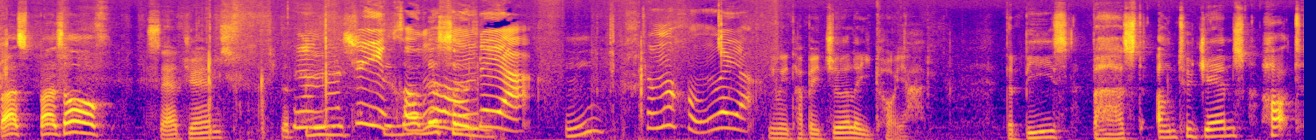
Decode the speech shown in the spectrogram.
Buzz, buzz off, said James. The 妈妈， bees 这里 did 红 not 红 listen. 的呀，嗯，怎么红了呀？因为它被蛰了一口呀。The bees buzzed onto Jam's hot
